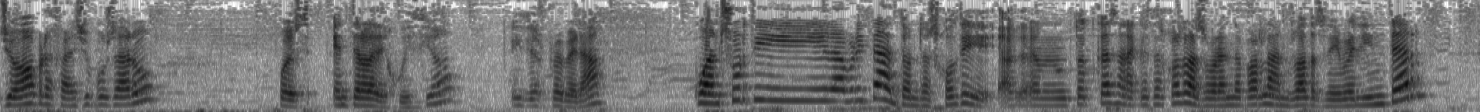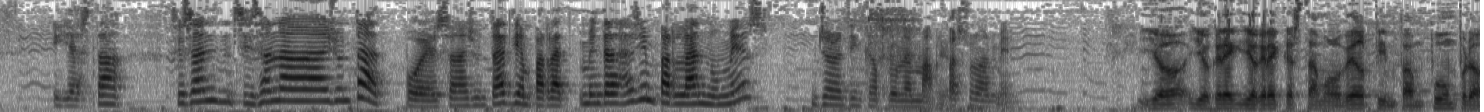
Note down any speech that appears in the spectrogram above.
jo prefereixo posar-ho pues, en tela de juicio i Dios proverà. Quan surti la veritat, doncs escolti, en tot cas en aquestes coses les haurem de parlar nosaltres a nivell intern i ja està. Si s'han si ajuntat, doncs pues s'han ajuntat i han parlat. Mentre hagin parlat només, jo no tinc cap problema, personalment. Jo, jo, crec, jo crec que està molt bé el pim-pam-pum, però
